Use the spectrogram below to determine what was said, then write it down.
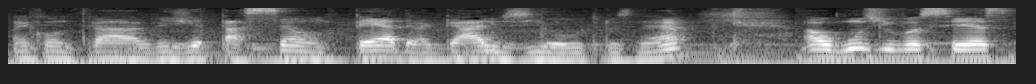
vai encontrar vegetação, pedra, galhos e outros, né? Alguns de vocês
